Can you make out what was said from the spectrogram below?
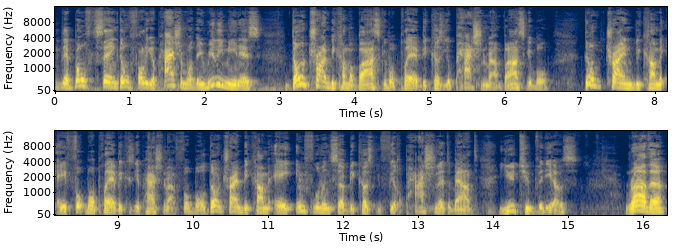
They're both saying don't follow your passion. What they really mean is don't try and become a basketball player because you're passionate about basketball. Don't try and become a football player because you're passionate about football. Don't try and become a influencer because you feel passionate about YouTube videos. Rather,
